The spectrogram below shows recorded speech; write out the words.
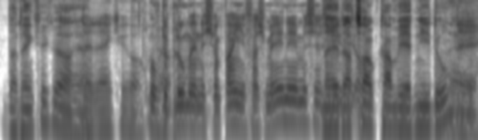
Dat denk ik wel, ja. Dat denk ik ook. Hoef ja. de bloemen en de champagne vast meenemen, zeg Nee, dat zou ik dan weer niet doen. Nee.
